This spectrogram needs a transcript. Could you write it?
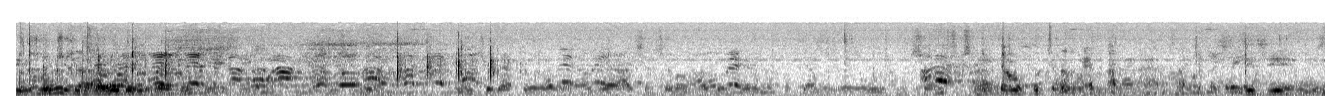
Sim, sim.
